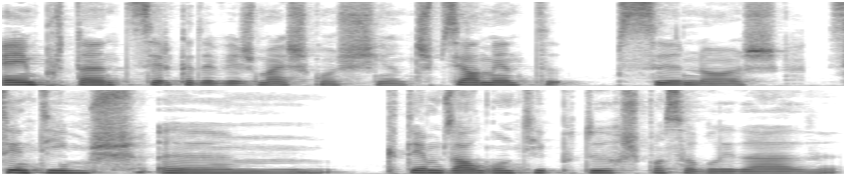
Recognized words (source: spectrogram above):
É importante ser cada vez mais consciente, especialmente se nós sentimos hum, que temos algum tipo de responsabilidade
